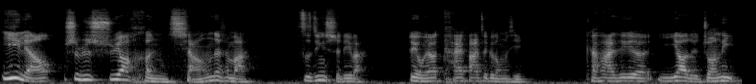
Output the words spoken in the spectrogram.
医疗是不是需要很强的什么资金实力吧？对，我要开发这个东西，开发这个医药的专利，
